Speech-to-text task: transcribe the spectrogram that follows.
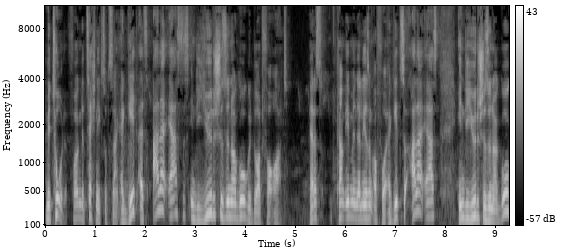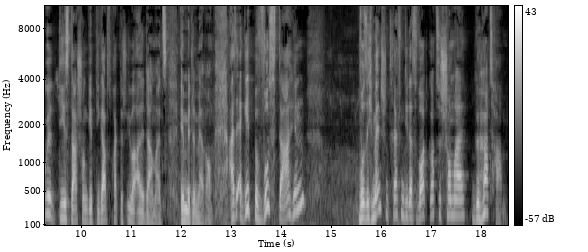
Methode, folgende Technik sozusagen. Er geht als allererstes in die jüdische Synagoge dort vor Ort. Ja, das kam eben in der Lesung auch vor. Er geht zuallererst in die jüdische Synagoge, die es da schon gibt. Die gab es praktisch überall damals im Mittelmeerraum. Also er geht bewusst dahin, wo sich Menschen treffen, die das Wort Gottes schon mal gehört haben,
